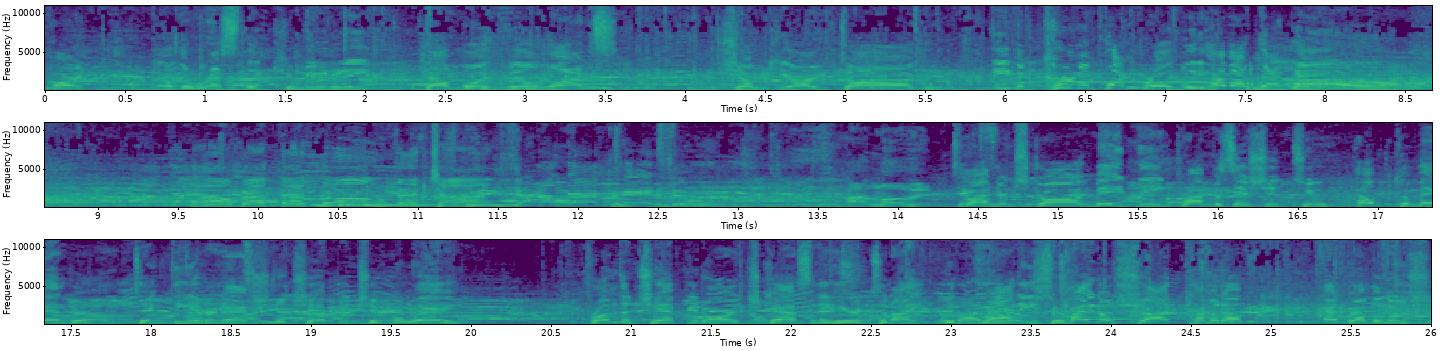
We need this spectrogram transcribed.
part of the wrestling community. Cowboy Bill Watts, Junkyard Dog, even Colonel Buck Robley. How about that name? How about that move that time? I love it. Roderick Strong made the proposition to help Komander take the International Championship away from the champion Orange Cassidy here tonight with Roddy's title shot coming up at Revolution.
